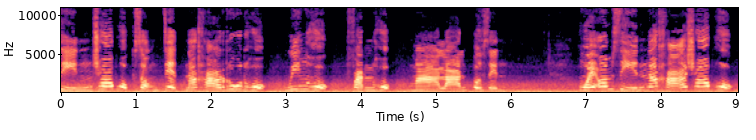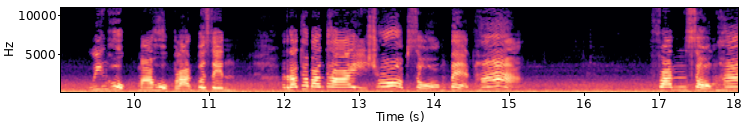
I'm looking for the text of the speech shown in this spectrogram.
สินชอบหกสองเจ็ดนะคะ รูดหกวิ่งหกฟันหกมาล้านเปอร์เซ็นต์หวยออมสินนะคะ ชอบหกวิ่งหกมาหกล้านเปอร์เซ็นต์ รัฐบาลไทยชอบสองแปดห้าฟันสองห้า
